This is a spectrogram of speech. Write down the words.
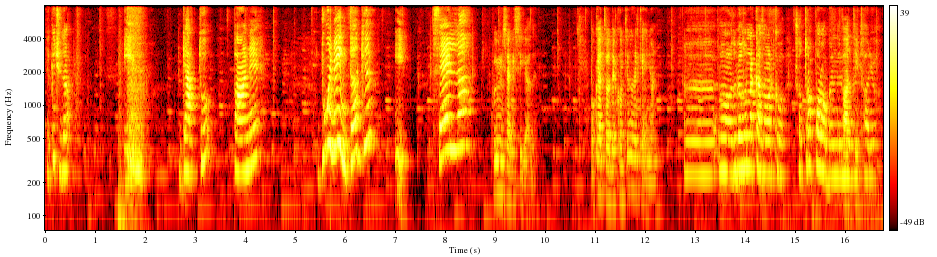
E qui ci dà I. gatto, pane, due name tag, I. sella. Qui mi sa che si cade. Ok, ho trovato il continuo del canyon. Eh, no, dobbiamo tornare a casa, Marco. C'ho troppa roba nel mio Infatti. inventario.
